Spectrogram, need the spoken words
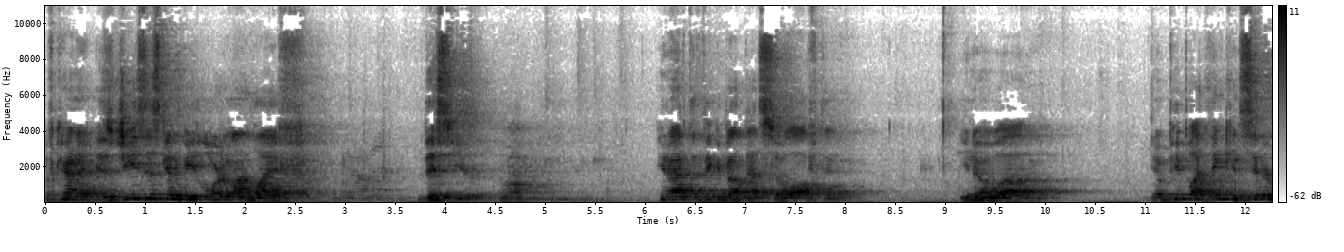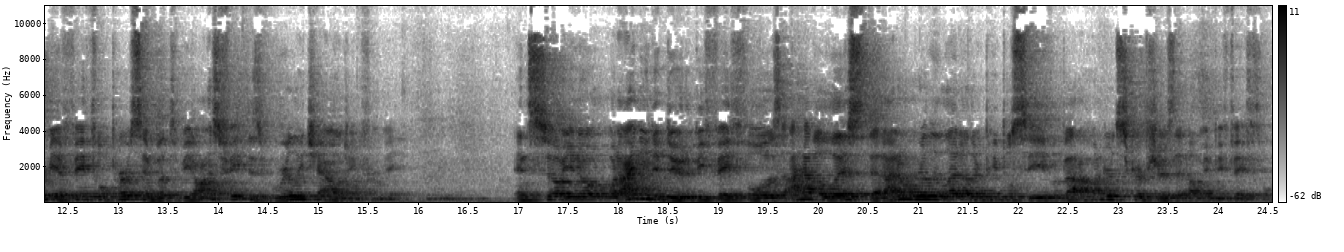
Of kind of, is Jesus going to be Lord of my life this year? You know, I have to think about that so often. You know, uh, you know, people I think consider me a faithful person, but to be honest, faith is really challenging for me. And so, you know, what I need to do to be faithful is I have a list that I don't really let other people see of about 100 scriptures that help me be faithful.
